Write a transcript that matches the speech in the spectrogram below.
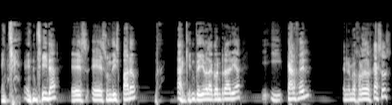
En, Chi- en China es, es un disparo a quien te lleve la contraria y, y cárcel, en el mejor de los casos,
